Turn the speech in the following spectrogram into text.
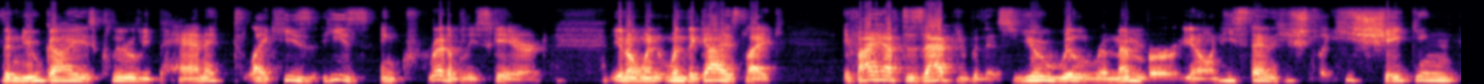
the new guy is clearly panicked. Like he's he's incredibly scared. You know, when when the guy's like, if I have to zap you with this, you will remember. You know, and he's standing, he's he's shaking.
